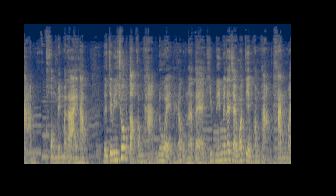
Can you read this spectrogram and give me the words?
ถามคอมเมนต์มาได้ครับเดี๋ยวจะมีช่วงตอบคำถามด้วยนะครับผมนะแต่คลิปนี้ไม่แน่ใจว่าเตรียมคำถามทันไหม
